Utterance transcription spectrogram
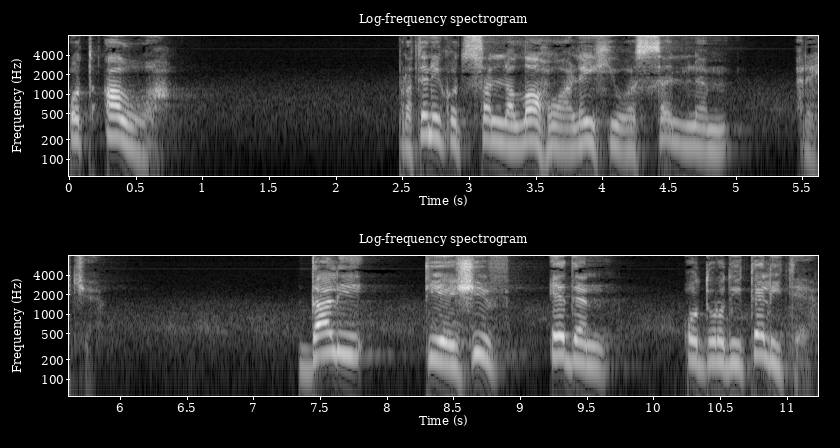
од Аллах Пратеникот салаллаху алейхи васелем рече Дали ти е жив еден од родителите?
